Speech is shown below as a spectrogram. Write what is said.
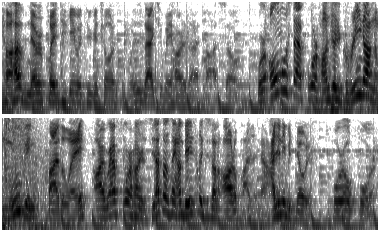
Yo, I've never played 2K with two controllers before. This is actually way harder than I thought. So we're almost at 400. Green on the moving, by the way. All right, we're at 400. See, that's what I'm saying. I'm basically just on autopilot now. I didn't even notice. 404.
